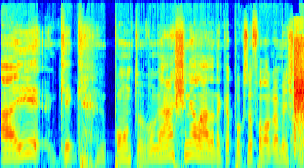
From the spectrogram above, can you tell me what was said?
Aí, que, ponto. Eu vou ganhar uma chinelada daqui a pouco se eu falar alguma besteira.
